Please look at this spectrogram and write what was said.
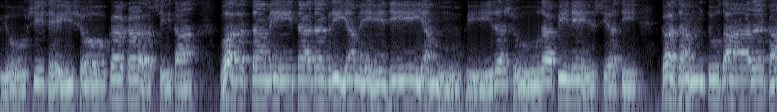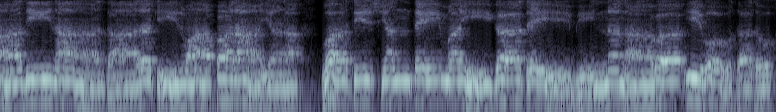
व्यूषिते शोककर्षिता वर्तमेतदगृहमेधीयं वीरशूरपि नेष्यति कथं तु दारकादीना दारकीर्वापरायणा वर्तिष्यन्ते मयि गते भिन्ननाव इवो ददो।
